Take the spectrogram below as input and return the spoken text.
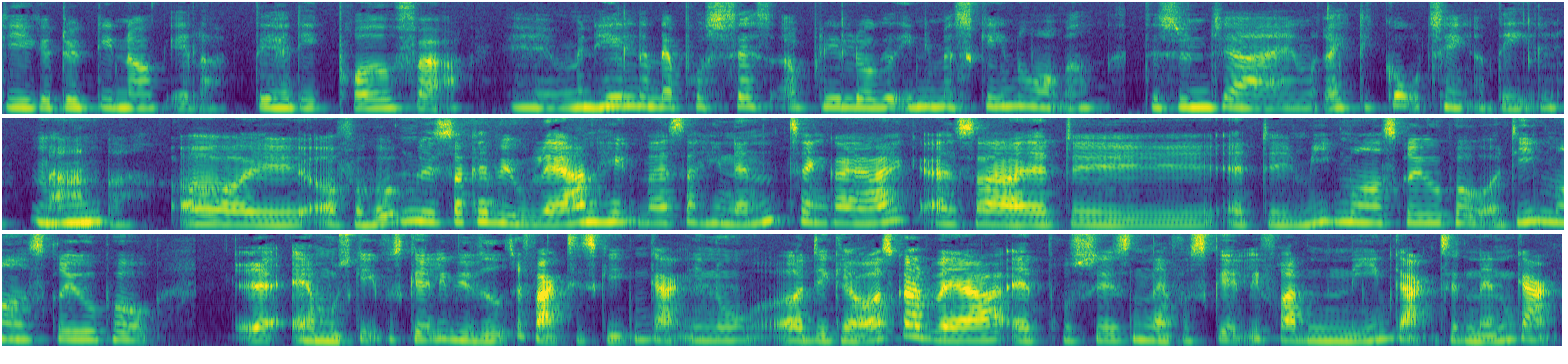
de ikke er dygtige nok, eller det har de ikke prøvet før. Øh, men hele den der proces at blive lukket ind i maskinrummet, det synes jeg er en rigtig god ting at dele med Mhm. andre. Og, øh, og forhåbentlig så kan vi jo lære en hel masse af hinanden, tænker jeg, ikke? Altså, at, øh, at øh, min måde at skrive på og din måde at skrive på er er måske forskellig. Vi ved det faktisk ikke engang endnu. Og det kan også godt være, at processen er forskellig fra den ene gang til den anden gang.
